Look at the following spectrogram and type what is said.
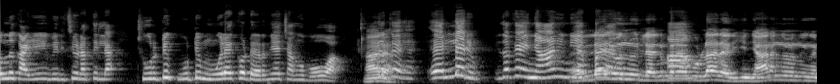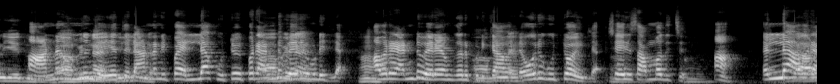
ഒന്ന് കഴുകി വിരിച്ചിടത്തില്ല. ചുരുട്ടി കൂട്ടി മൂലക്കോട്ട് എറിഞ്ഞേച്ച് അങ്ങ് പോവാ? ഇതൊക്കെ എല്ലാരും ഇതൊക്കെ ഞാൻ ഇനി പിന്നെ ചെയ്യത്തില്ല. അണ്ണൻ ഇപ്പൊ എല്ലാ കുറ്റവും ഇപ്പൊ രണ്ടുപേരും ഇവിടെ ഇല്ല. അവരെ രണ്ടുപേരെയും കയറി പിടിക്കാവില്ല? ഒരു കുറ്റവും ഇല്ല. ശരി സമ്മതിച്ച്. ആ എല്ലാം അവരാ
